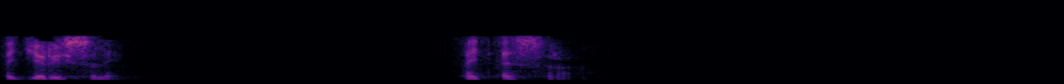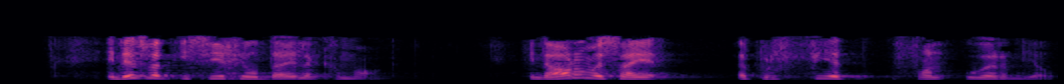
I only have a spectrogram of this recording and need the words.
Uit Jerusalem. Uit Israel. En dis wat Esegiel duidelik gemaak het. En daarom is hy 'n profeet van oordeel.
